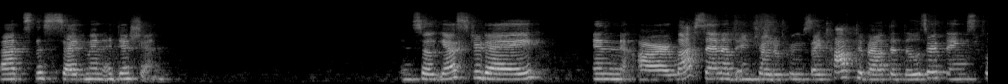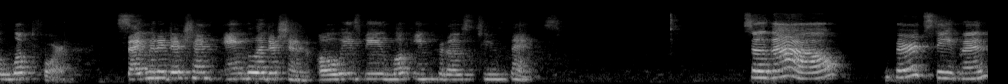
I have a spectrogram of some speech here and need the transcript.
that's the segment addition. And so yesterday in our lesson of intro to proofs, I talked about that those are things to look for. Segment addition, angle addition, always be looking for those two things. So now, third statement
